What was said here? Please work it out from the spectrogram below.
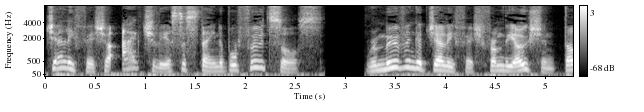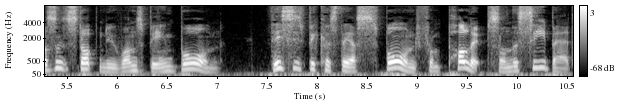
jellyfish are actually a sustainable food source. Removing a jellyfish from the ocean doesn't stop new ones being born. This is because they are spawned from polyps on the seabed.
